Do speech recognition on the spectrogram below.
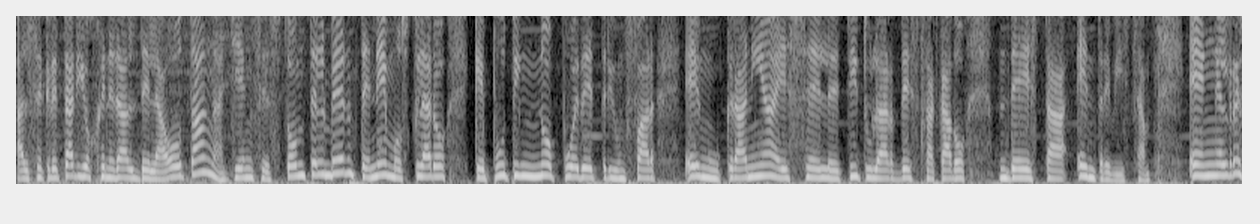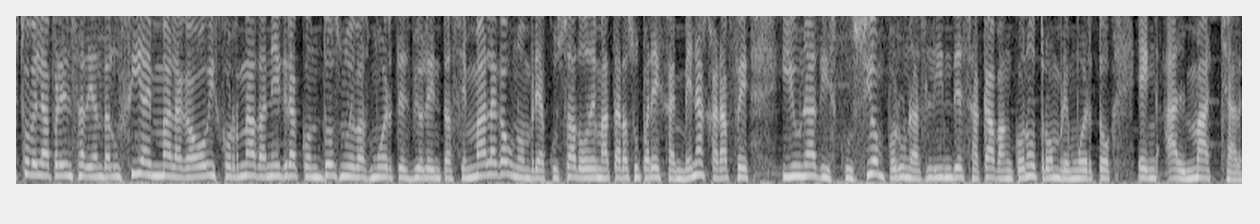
al secretario general de la OTAN, a Jens Stoltenberg. Tenemos claro que Putin no puede triunfar en Ucrania, es el titular destacado de esta entrevista. En el resto de la prensa de Andalucía, en Málaga hoy, jornada negra con dos nuevas muertes violentas en Málaga, un hombre acusado de matar a su pareja en Benajarafe y una discusión por unas lindes acaban con otro hombre muerto en Almáchar.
